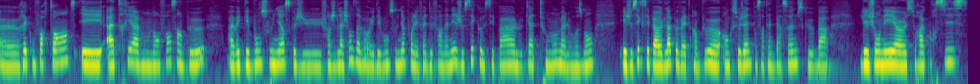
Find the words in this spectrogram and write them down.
réconfortante et attrait à mon enfance un peu avec des bons souvenirs, parce que j'ai eu, enfin j'ai de la chance d'avoir eu des bons souvenirs pour les fêtes de fin d'année. Je sais que c'est pas le cas de tout le monde malheureusement, et je sais que ces périodes-là peuvent être un peu euh, anxiogènes pour certaines personnes, parce que bah les journées euh, se raccourcissent,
